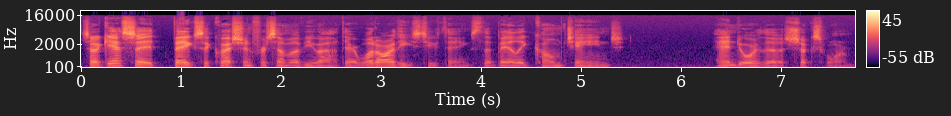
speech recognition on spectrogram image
So I guess it begs the question for some of you out there, what are these two things, the Bailey comb change and or the shook swarm?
